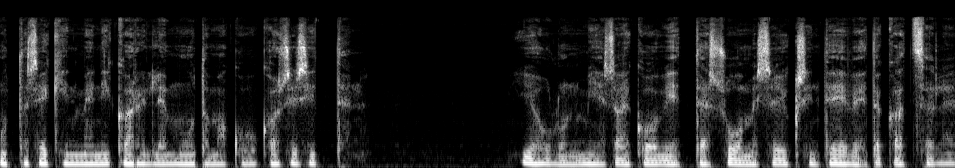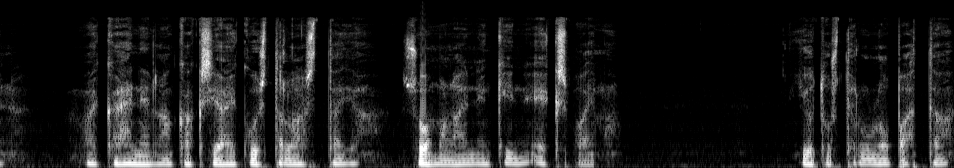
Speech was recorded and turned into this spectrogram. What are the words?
mutta sekin meni Karille muutama kuukausi sitten. Joulun mies aikoo viettää Suomessa yksin TVtä katsellen, vaikka hänellä on kaksi aikuista lasta ja suomalainenkin ex-vaimo. Jutustelu lopahtaa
